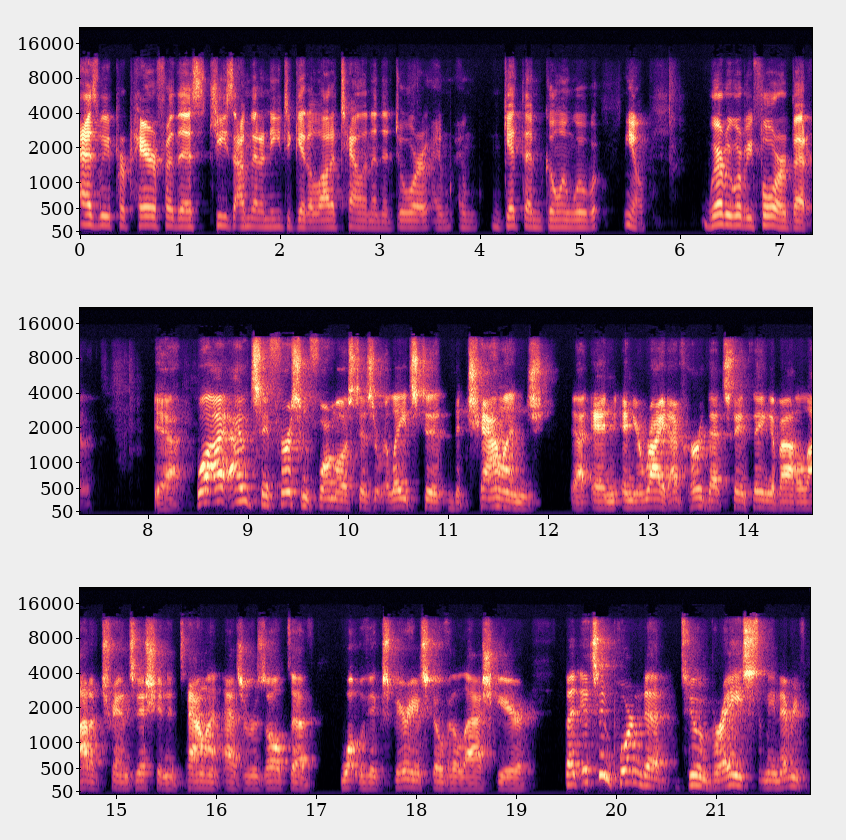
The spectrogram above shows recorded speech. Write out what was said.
as we prepare for this, geez, I'm going to need to get a lot of talent in the door and, and get them going where, you know, where we were before or better. Yeah. Well, I, I, would say first and foremost, as it relates to the challenge Uh, and, and you're right. I've heard that same thing about a lot of transition and talent as a result of what we've experienced over the last year. But it's important to, to embrace. I mean, every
